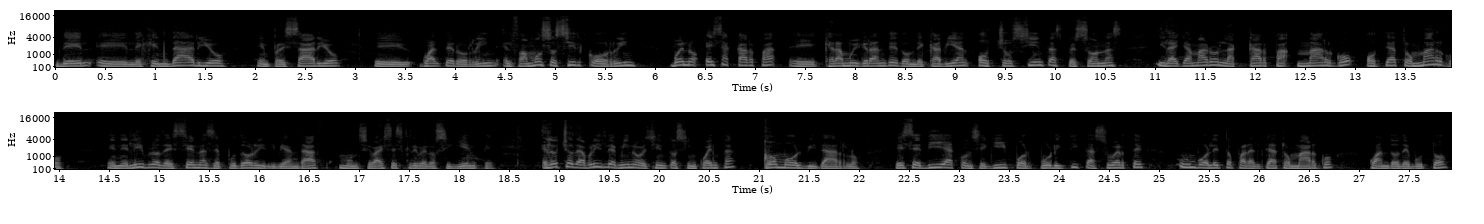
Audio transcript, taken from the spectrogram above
del eh, legendario empresario eh, Walter Orrin, el famoso circo Orrin. Bueno, esa carpa, que era muy grande, donde cabían 800 personas, y la llamaron la carpa Margo o Teatro Margo. En el libro de Escenas de Pudor y Liviandad, Monsiváis escribe lo siguiente. El 8 de abril de 1950, ¿cómo olvidarlo? Ese día conseguí por puritita suerte un boleto para el Teatro Margo cuando debutó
